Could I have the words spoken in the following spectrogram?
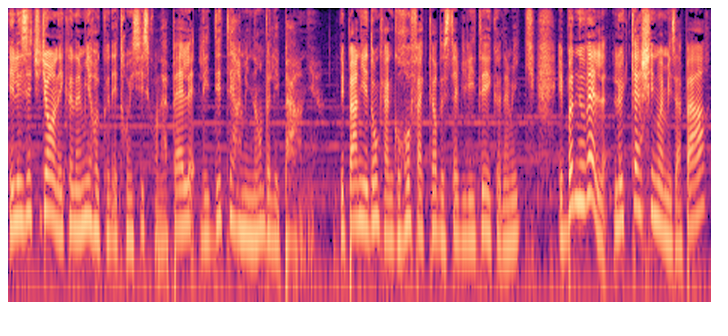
Et les étudiants en économie reconnaîtront ici ce qu'on appelle les déterminants de l'épargne. L'épargne est donc un gros facteur de stabilité économique. Et bonne nouvelle, le cas chinois mis à part,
